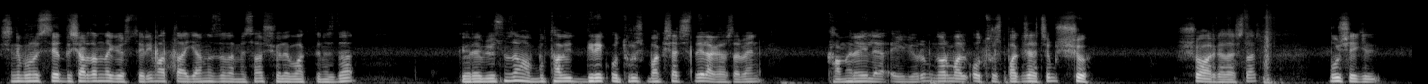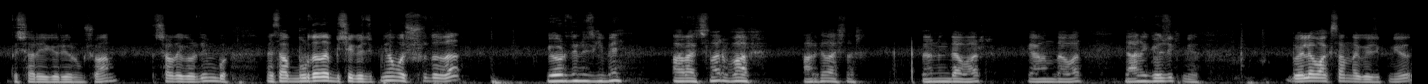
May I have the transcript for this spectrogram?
Şimdi bunu size dışarıdan da göstereyim. Hatta yanınızda da mesela şöyle baktığınızda görebiliyorsunuz ama bu tabi direkt oturuş bakış açısı değil arkadaşlar. Ben kamerayla eğiliyorum. Normal oturuş bakış açım şu. Şu arkadaşlar. Bu şekil dışarıyı görüyorum şu an. Dışarıda gördüğüm bu. Mesela burada da bir şey gözükmüyor ama şurada da gördüğünüz gibi araçlar var. Arkadaşlar. Önünde var. Yanında var. Yani gözükmüyor. Böyle baksan da gözükmüyor.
